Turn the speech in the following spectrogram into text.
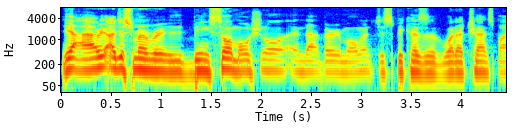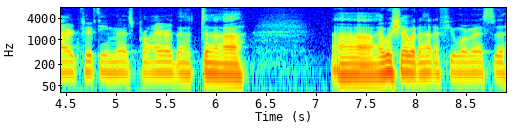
yeah, I, I just remember being so emotional in that very moment, just because of what had transpired 15 minutes prior. That uh, uh, I wish I would have had a few more minutes to,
